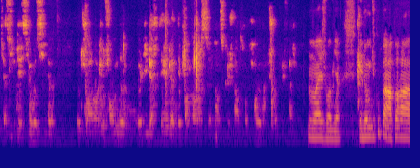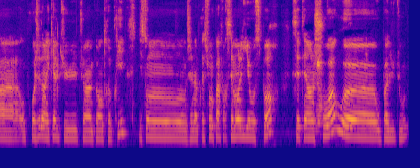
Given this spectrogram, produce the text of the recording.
Il y a ce désir aussi de, de toujours avoir une forme de, de liberté et d'indépendance dans ce que je vais entreprendre, dans les choses que je vais faire. Ouais, je vois bien. Et donc, du coup, par rapport à, aux projets dans lesquels tu, tu as un peu entrepris, ils sont, j'ai l'impression, pas forcément liés au sport. C'était un choix ou, euh, ou pas du tout?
